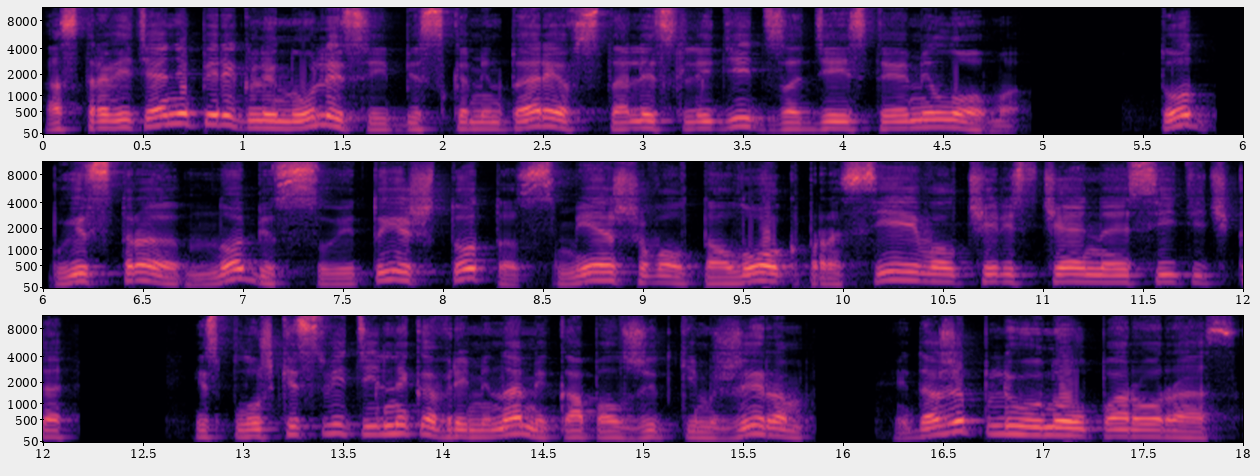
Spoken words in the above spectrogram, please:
островитяне переглянулись и без комментариев стали следить за действиями лома. Тот быстро, но без суеты, что-то смешивал, толок, просеивал через чайное ситечко. Из плошки светильника временами капал жидким жиром и даже плюнул пару раз.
